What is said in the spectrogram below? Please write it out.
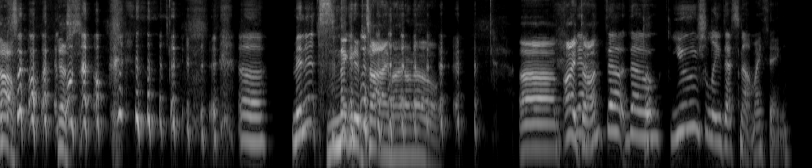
Oh, So, yes. uh, minutes. Negative time. I don't know. Um, all right, Yeah, Dawn. Though, though Oh. usually that's not my thing,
